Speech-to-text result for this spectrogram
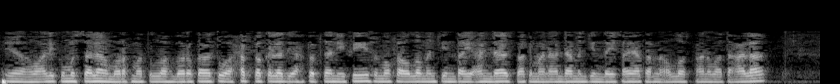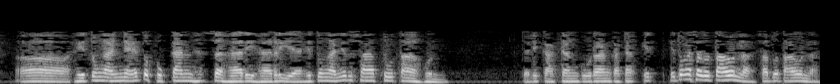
Ya, Waalaikumsalam warahmatullahi wabarakatuh. Ahabbaka alladhi ahbabtani fi. Semoga Allah mencintai Anda sebagaimana Anda mencintai saya karena Allah taala. uh, hitungannya itu bukan sehari-hari ya, hitungannya itu satu tahun. Jadi kadang kurang, kadang itu kan satu tahun lah, satu tahun lah.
